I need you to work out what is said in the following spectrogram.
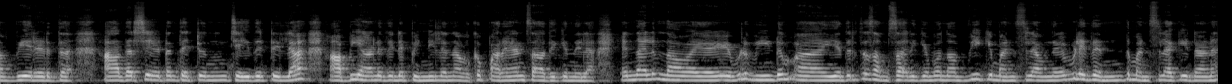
നവ്യയുടെ അടുത്ത്. ആദർശേട്ടൻ തെറ്റൊന്നും ചെയ്തിട്ടില്ല. അഭിയാണ് ഇതിന്റെ പിന്നിലെന്ന് അവൾക്ക് പറയാൻ സാധിക്കുന്നില്ല. എന്നാലും ഇവൾ വീണ്ടും എതിർത്ത് സംസാരിക്കുമ്പോൾ നവ്യയ്ക്ക് മനസ്സിലാവുന്നില്ല. ഇവൾ ഇത് എന്ത് മനസ്സിലാക്കിയിട്ടാണ്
